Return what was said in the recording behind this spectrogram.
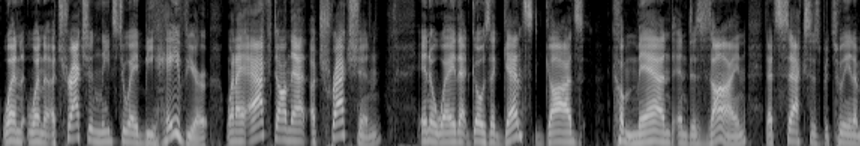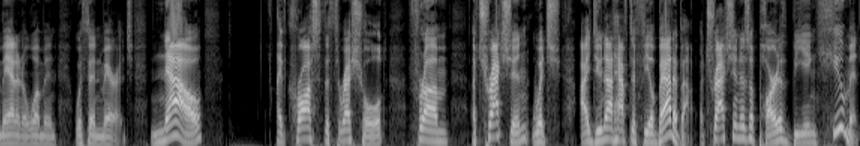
When when attraction leads to a behavior, when I act on that attraction in a way that goes against God's command and design that sex is between a man and a woman within marriage. Now, I've crossed the threshold from attraction, which I do not have to feel bad about. Attraction is a part of being human.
